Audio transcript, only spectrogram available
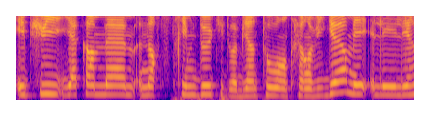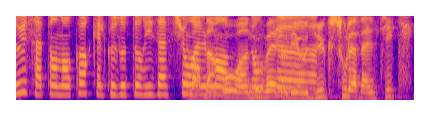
Et puis, il y a quand même Nord Stream 2 qui doit bientôt entrer en vigueur, mais les, Russes attendent encore quelques autorisations allemandes. un nouvel euh, oléoduc sous la Baltique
